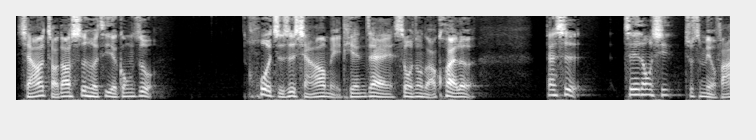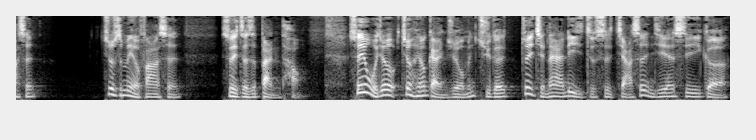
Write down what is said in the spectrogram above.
想要找到适合自己的工作，或者是想要每天在生活中找到快乐，但是。”这些东西就是没有发生，就是没有发生，所以这是半套。所以我就就很有感觉。我们举个最简单的例子，就是假设你今天是一个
